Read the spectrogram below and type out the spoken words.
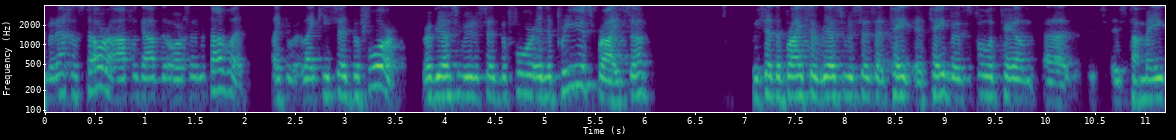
berechas Torah afagav the orchel metavlet. Like like he said before, Rabbi Yosef said before in the previous brisa. We said the brisa Rabbi Yosef says a table is full of kale uh, is tamei,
